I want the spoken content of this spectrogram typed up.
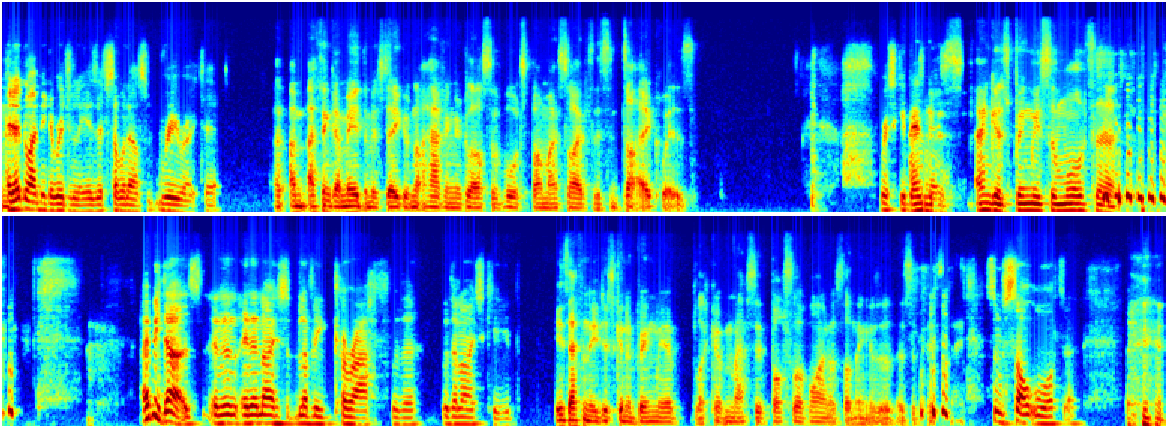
I don't know what I mean originally, as if someone else rewrote it. I, I think I made the mistake of not having a glass of water by my side for this entire quiz. Risky business. Angus, Angus, bring me some water. I hope he does in a, in a nice, lovely carafe with a with an ice cube. He's definitely just going to bring me a like a massive bottle of wine or something as a, as a piss Some salt water.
